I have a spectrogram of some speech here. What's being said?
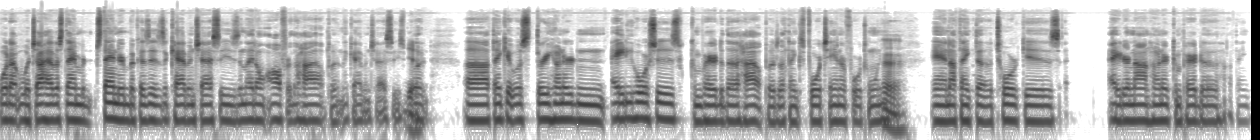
what I, which I have a standard standard because it's a cabin chassis, and they don't offer the high output in the cabin chassis. Yeah. But uh, I think it was 380 horses compared to the high output. I think it's 410 or 420, Huh. and I think the torque is eight or 900 compared to I think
